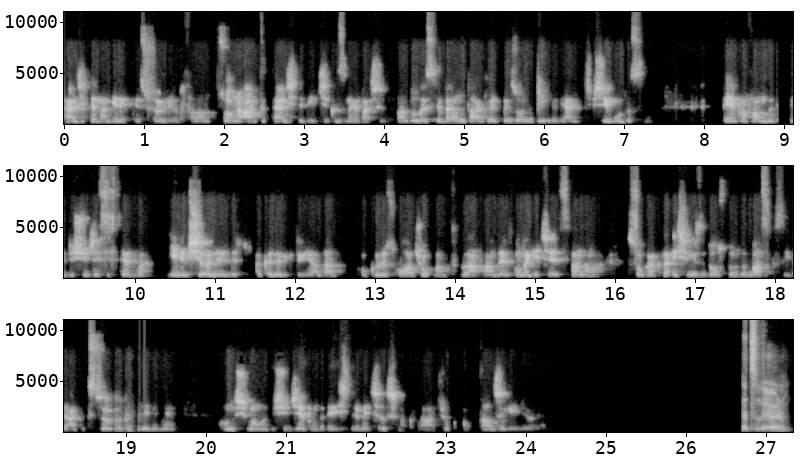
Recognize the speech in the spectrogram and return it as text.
tercih demem gerektiğini söylüyordu falan. Sonra artık tercih dediğim için kızmaya başladı falan. Dolayısıyla ben onu takip etmek zorunda değildim yani hiçbir şeyin modasını. Benim kafamda bir düşünce sistemi var. Yeni bir şey önerilir akademik dünyadan. Okuruz, o çok mantıklı lan falan deriz, ona geçeriz falan ama sokakta eşimizin, dostumuzun baskısıyla artık söylemimi, konuşmamı, düşünce yapımı değiştirmeye çalışmak falan çok aptalca geliyor. Yani. Katılıyorum.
